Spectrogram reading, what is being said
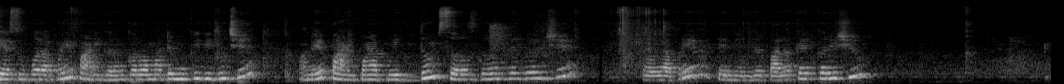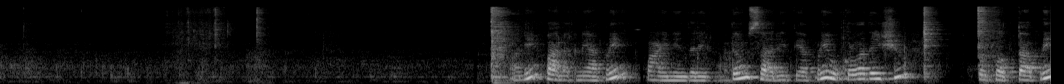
ગેસ ઉપર આપણે પાણી ગરમ કરવા માટે મૂકી દીધું છે અને પાણી પણ આપણું એકદમ સરસ ગરમ થઈ ગયું છે. તો હવે આપણે તેની અંદર પાલક એડ કરીશું. અને પાલકને આપણે પાણીની અંદર એકદમ સારી રીતે આપણે ઉકળવા દઈશું. તો ફક્ત આપણે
